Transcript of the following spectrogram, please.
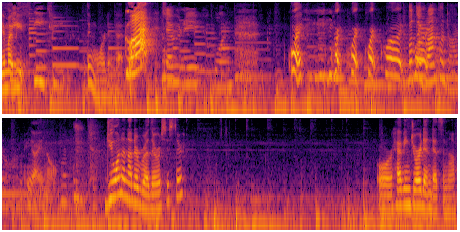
They might be, 63. I think, more than that. What? 71. Quite, quite, quite, quite, quite. But the grandpa died already. Yeah, I know. Do you want another brother or sister? Or having Jordan, that's enough.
